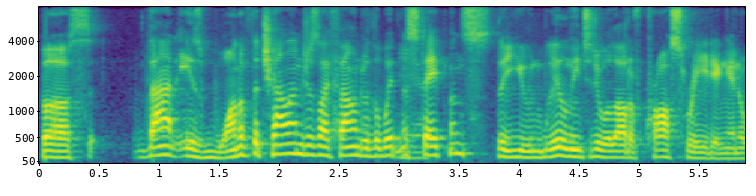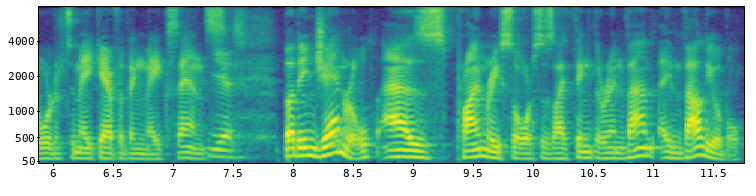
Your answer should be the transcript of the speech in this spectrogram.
But that is one of the challenges I found with the witness Yeah. statements, that you will need to do a lot of cross reading in order to make everything make sense. Yes. But in general, as primary sources, I think they're inva- invaluable.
